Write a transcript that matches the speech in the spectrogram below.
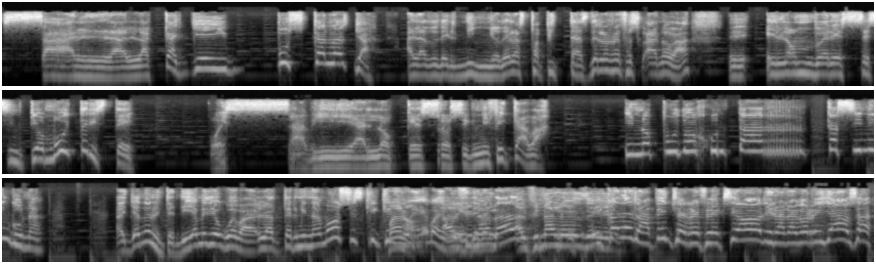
Sal a la calle y búscalas ya. Al lado del niño, de las papitas, de los refrescos. Ah, no va. Eh, el hombre se sintió muy triste, pues sabía lo que eso significaba y no pudo juntar casi ninguna. Ah, ya no lo entendí, ya me dio hueva. ¿La terminamos? Es que qué Bueno, hueva, al güey, ¿de final- verdad? al final es de- ¿Y cuál es la pinche reflexión, Iraragorrilla? O sea,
